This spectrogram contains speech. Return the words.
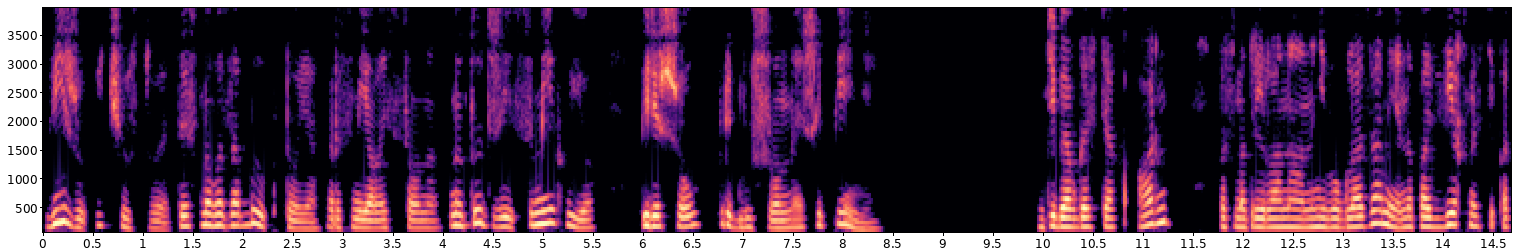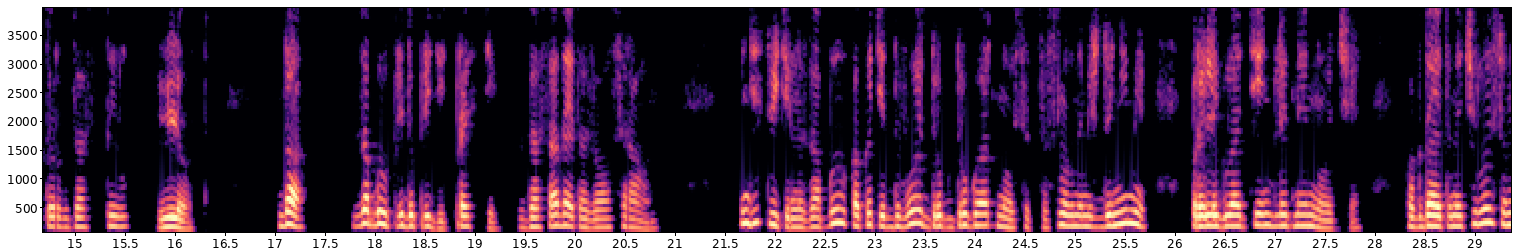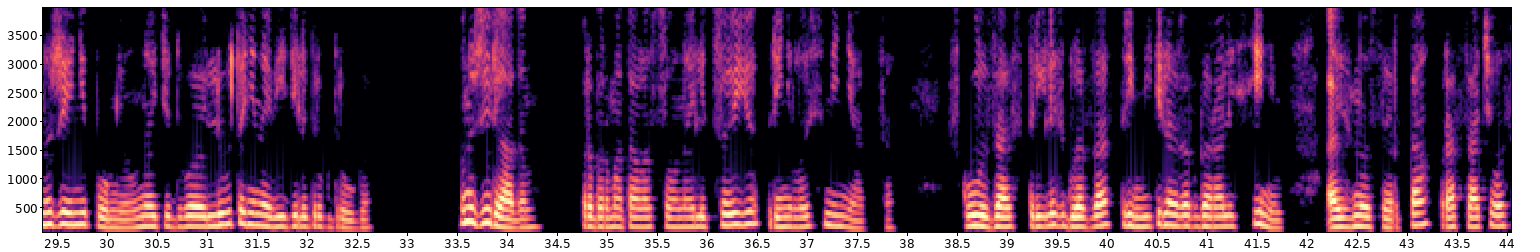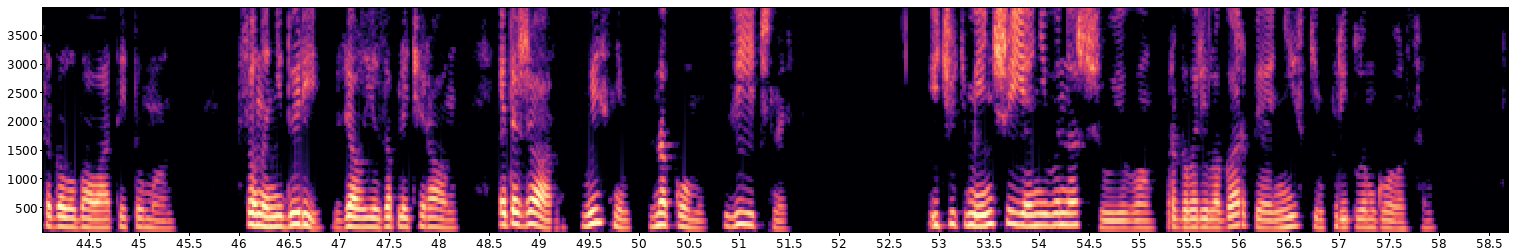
«Вижу и чувствую, ты снова забыл, кто я», — рассмеялась Сона, но тут же и смех ее перешел в приглушенное шипение. «У тебя в гостях Арн?» посмотрела она на него глазами, на поверхности которых застыл лед. Да, забыл предупредить, прости, с досадой отозвался Раам. Он действительно забыл, как эти двое друг к другу относятся, словно между ними пролегла тень бледной ночи. Когда это началось, он уже и не помнил, но эти двое люто ненавидели друг друга. «Он уже рядом», – пробормотала Сона, и лицо ее принялось меняться. Скулы заострились, глаза стремительно разгорались синим, а из носа и рта просачивался голубоватый туман. «Сона, не дури!» – взял ее за плечи Раун. «Это же Арн. Вы с ним знакомы. Вечность!» «И чуть меньше я не выношу его», – проговорила Гарпия низким хриплым голосом.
